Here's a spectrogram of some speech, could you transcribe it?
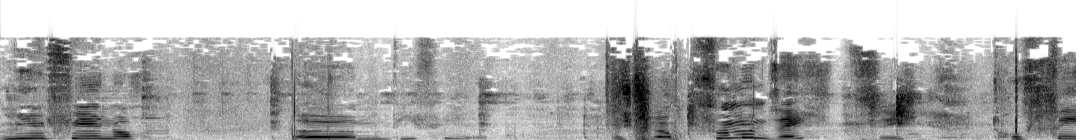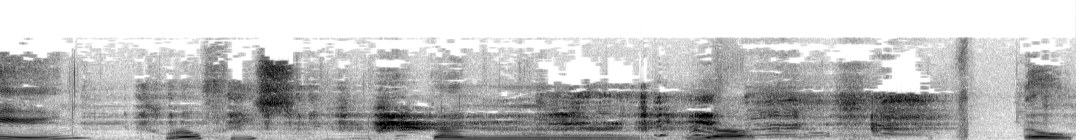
Mir fehlen noch, ähm, wie viel? Ich glaube 65 Trophäen. Trophies. Dann, ja. Oh,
